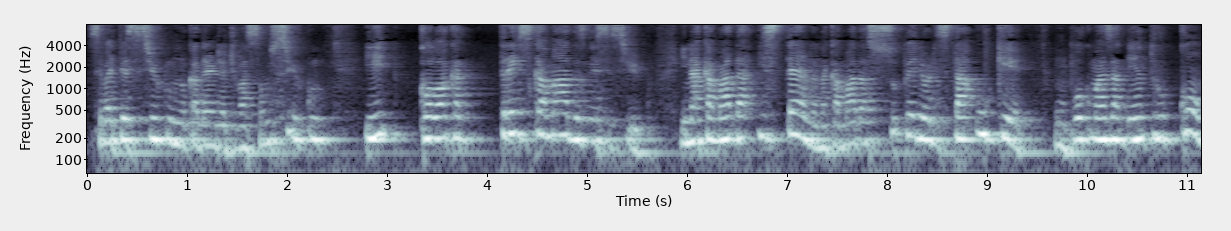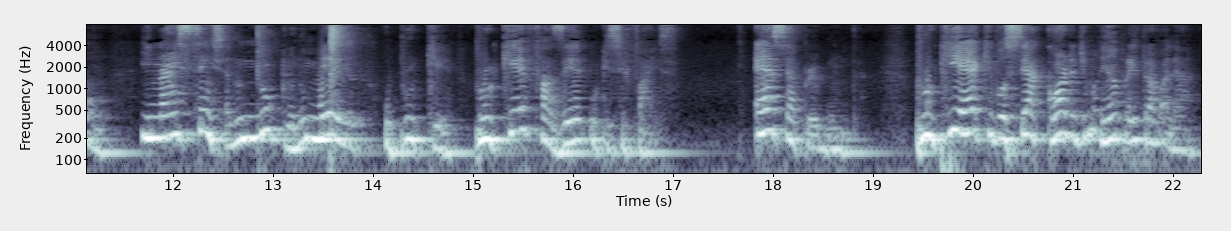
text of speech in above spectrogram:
você vai ter esse círculo no caderno de ativação, um círculo, e coloca três camadas nesse círculo. E na camada externa, na camada superior, está o que? Um pouco mais adentro, o como. E na essência, no núcleo, no meio, o porquê. Por que fazer o que se faz? Essa é a pergunta. Por que é que você acorda de manhã para ir trabalhar?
